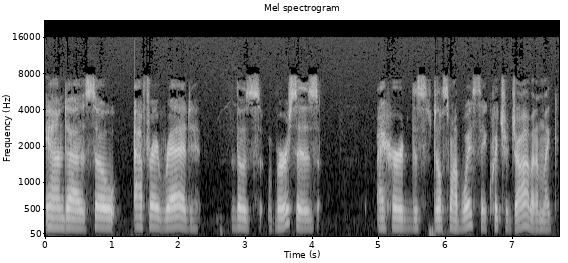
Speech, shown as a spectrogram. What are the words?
And uh, so after I read those verses, I heard this still small voice say, "Quit your job," and I'm like,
